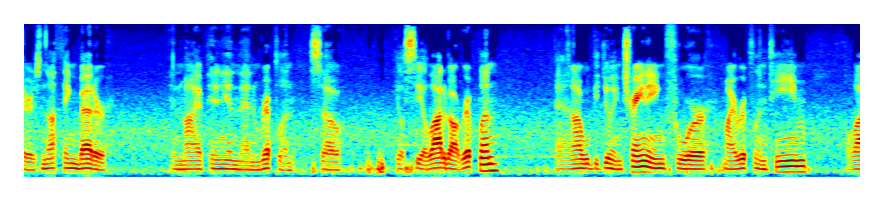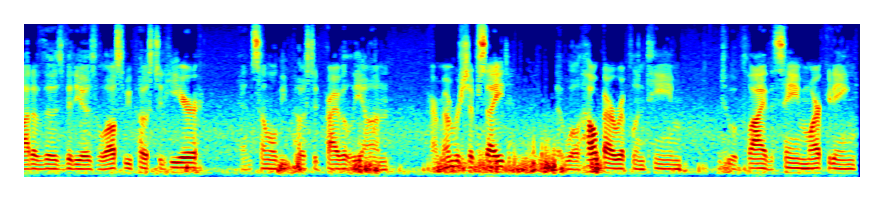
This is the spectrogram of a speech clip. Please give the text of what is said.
there's nothing better in my opinion than Rippln so you'll see a lot about Rippln and I will be doing training for my Rippln team. A lot of those videos will also be posted here and some will be posted privately on our membership site that will help our Rippling team to apply the same marketing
